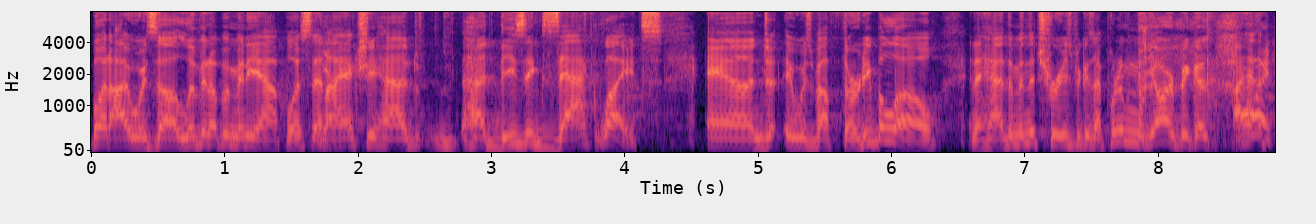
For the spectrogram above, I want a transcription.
but I was uh, living up in Minneapolis and yeah. I actually had had these exact lights and it was about 30 below and I had them in the trees because I put them in the yard because I had... Wait,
